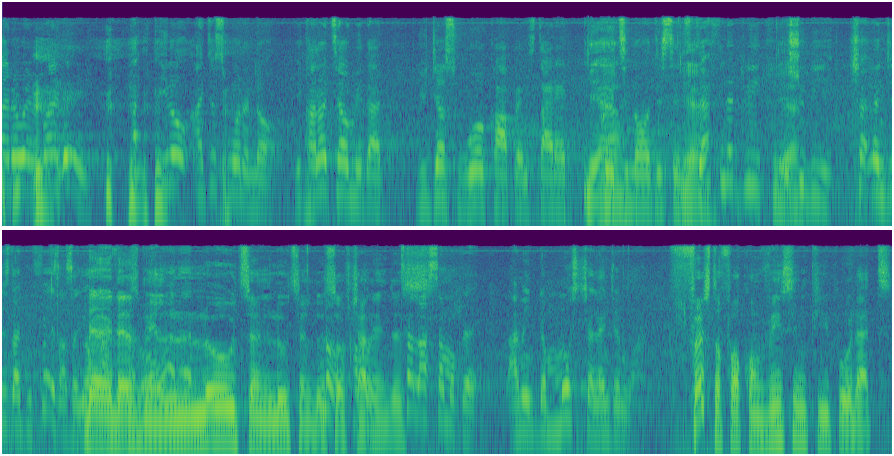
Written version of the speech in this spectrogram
by the way, but hey, you know, I just want to know. You cannot tell me that you just woke up and started yeah. creating all these things. Yeah. Definitely, yeah. there should be challenges that you face as a young there, There's been loads and loads and loads no, of challenges. On. Tell us some of the, I mean, the most challenging one. First of all, convincing people that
